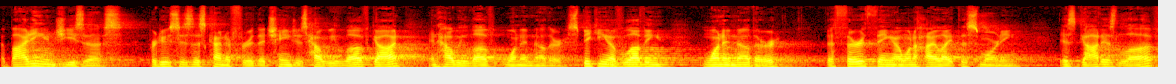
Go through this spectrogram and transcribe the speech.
Abiding in Jesus produces this kind of fruit that changes how we love God and how we love one another. Speaking of loving one another, the third thing I want to highlight this morning is God is love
